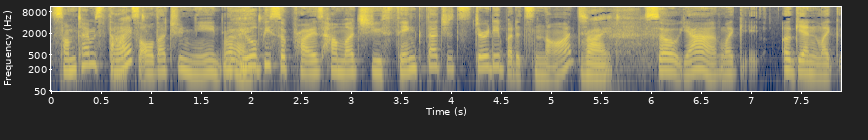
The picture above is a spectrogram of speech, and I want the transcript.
Sometimes that's Right? all that you need. Right. You'll be surprised how much you think that it's dirty, but it's not. Right. So yeah, like again, like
